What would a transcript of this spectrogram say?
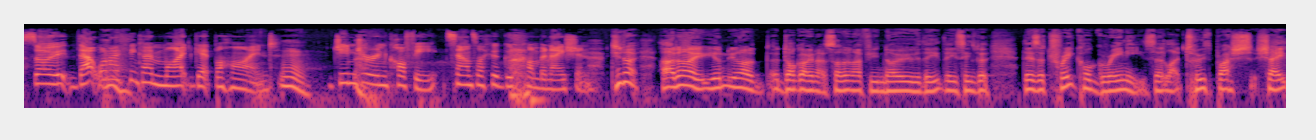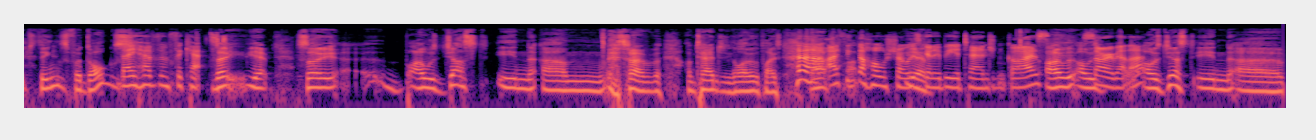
So that one I think I might get behind. Mm. Ginger and coffee sounds like a good combination. Do you know? I know you're, you're not a dog owner, so I don't know if you know the, these things, but there's a treat called greenies, that like toothbrush shaped things for dogs. They have them for cats They- too. yeah. So uh, I was just in. Um, so I'm, I'm tangenting all over the place. Uh, I think the whole show is yeah. going to be a tangent, guys. I, I was, Sorry about that. I was just in uh,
